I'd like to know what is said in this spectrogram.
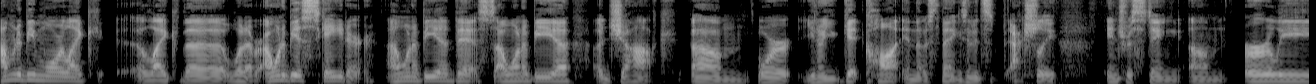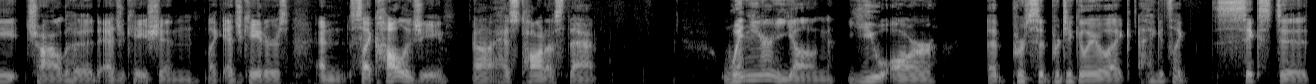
I'm going to be more like like the whatever. I want to be a skater. I want to be a this. I want to be a, a jock. Um, or you know, you get caught in those things, and it's actually interesting. Um, early childhood education, like educators and psychology, uh, has taught us that when you're young, you are particularly like I think it's like six to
